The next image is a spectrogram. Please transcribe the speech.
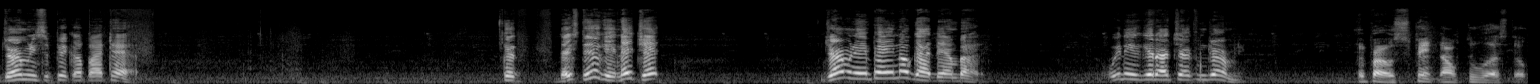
Germany should pick up our tab. Cause they still getting their check. Germany ain't paying no goddamn body. We need to get our check from Germany. They probably spent off through us though.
